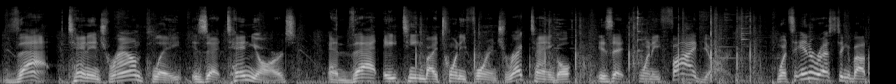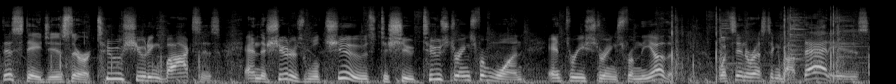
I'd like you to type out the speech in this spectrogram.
That 10 inch round plate is at 10 yards, and that 18 by 24 inch rectangle is at 25 yards. What's interesting about this stage is there are two shooting boxes, and the shooters will choose to shoot two strings from one and three strings from the other. What's interesting about that is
